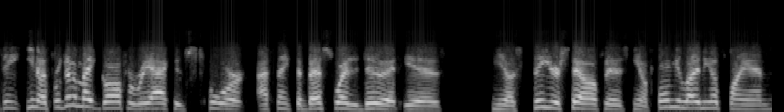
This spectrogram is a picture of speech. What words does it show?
the you know if we're going to make golf a reactive sport, I think the best way to do it is you know, see yourself as, you know, formulating a plan,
